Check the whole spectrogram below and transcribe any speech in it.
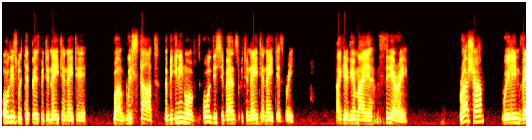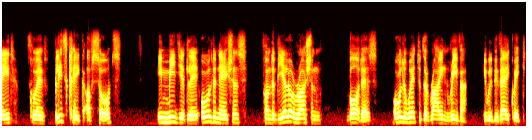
all this will take place between 80 and 80, well, will start the beginning of all these events between 80 and 83. I give you my theory. Russia will invade through a blitzkrieg of sorts immediately all the nations from the Belarusian borders all the way to the Rhine River. It will be very quick.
